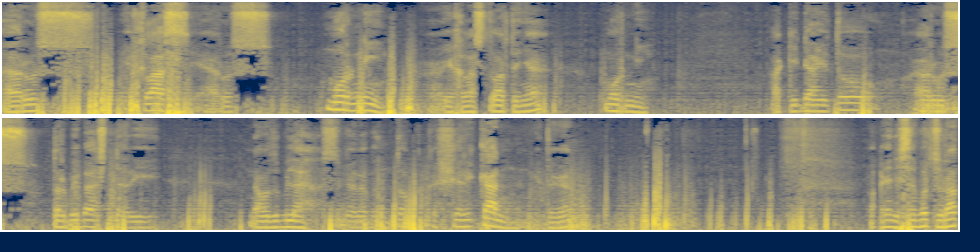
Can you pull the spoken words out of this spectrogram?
harus ikhlas ya, harus murni. Ikhlas itu artinya murni. Akidah itu harus terbebas dari naudzubillah segala bentuk kesyirikan gitu kan Makanya disebut surat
